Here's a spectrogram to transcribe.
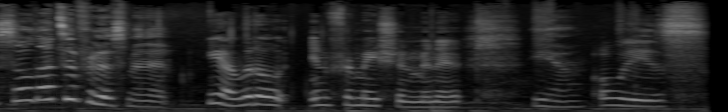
so that's it for this minute. Yeah, little information minute. Yeah, Always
